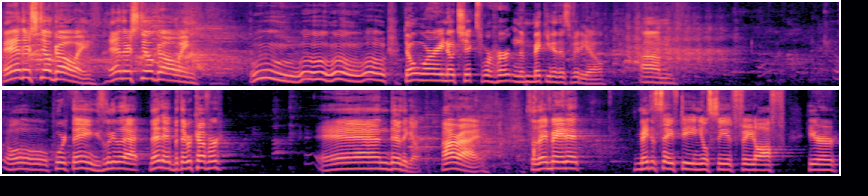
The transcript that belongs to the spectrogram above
and they're still going, and they're still going. Ooh, ooh, ooh, ooh. Don't worry, no chicks were hurt in the making of this video. Um, oh, poor things. Look at that. But they recover. And there they go. All right. So they made it, made it safety, and you'll see it fade off here.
